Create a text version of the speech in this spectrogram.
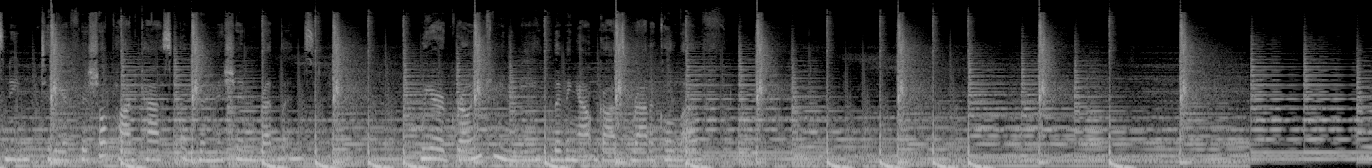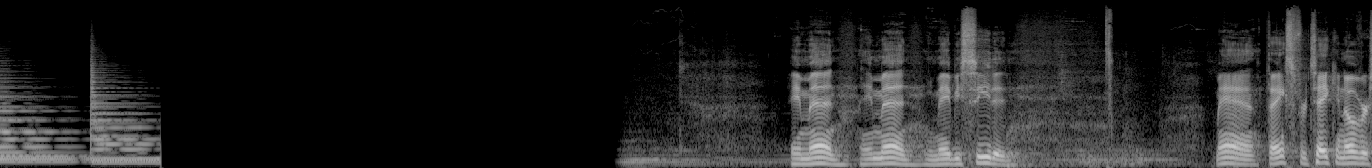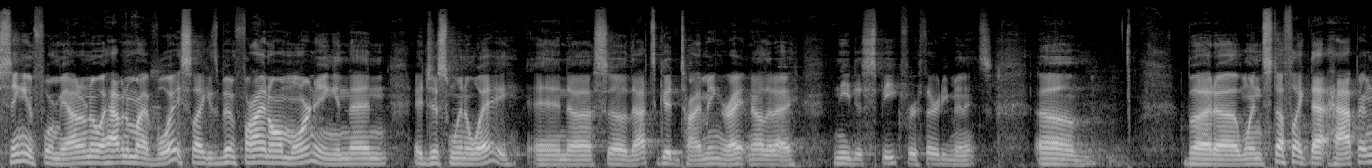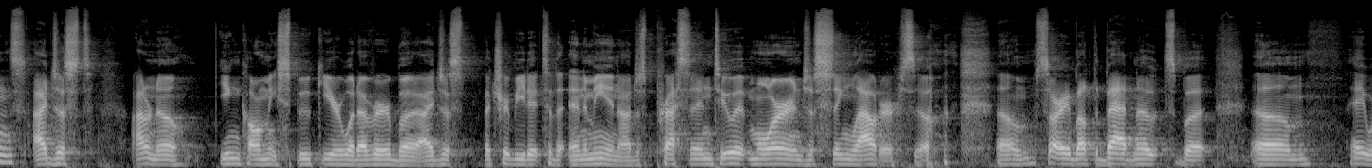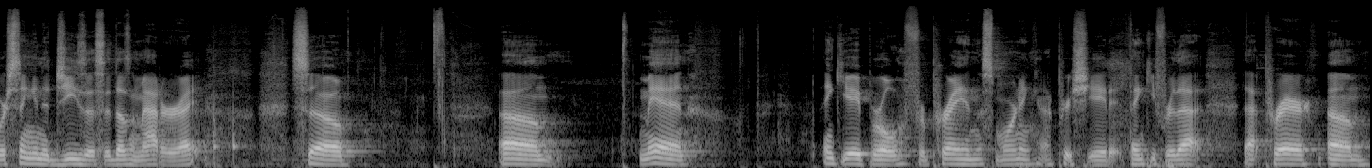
listening to the official podcast of the Mission Redlands. We are a growing community living out God's radical love. Amen. Amen. You may be seated. Man, thanks for taking over singing for me. I don't know what happened to my voice. Like, it's been fine all morning, and then it just went away. And uh, so that's good timing, right? Now that I need to speak for 30 minutes. Um, but uh, when stuff like that happens, I just, I don't know, you can call me spooky or whatever, but I just attribute it to the enemy and I just press into it more and just sing louder. So um, sorry about the bad notes, but um, hey, we're singing to Jesus. It doesn't matter, right? So, um, man, thank you, April, for praying this morning. I appreciate it. Thank you for that, that prayer. Um,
